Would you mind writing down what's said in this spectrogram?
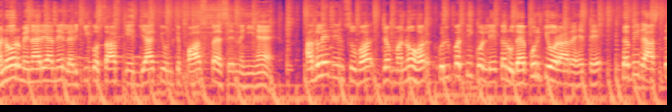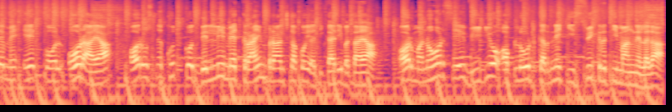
मनोहर मेनारिया ने लड़की को साफ़ कह दिया कि उनके पास पैसे नहीं हैं। अगले दिन सुबह जब मनोहर कुलपति को लेकर उदयपुर की ओर आ रहे थे, तभी रास्ते में एक कॉल और आया और उसने खुद को दिल्ली में क्राइम ब्रांच का कोई अधिकारी बताया और मनोहर से वीडियो अपलोड करने की स्वीकृति मांगने लगा।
